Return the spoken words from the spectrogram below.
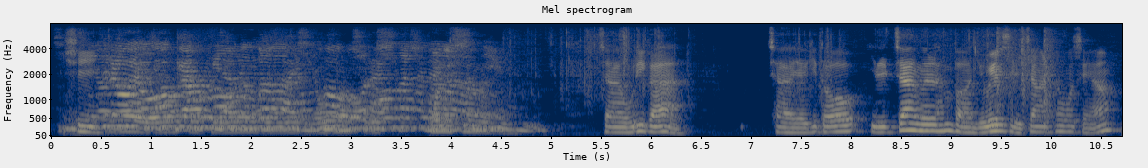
시, 그리고 여호와께 앞으로 응답하시고 원하시는 자, 우리가 자, 여기도 1장을 한번 요엘서 1장을 펴보세요.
